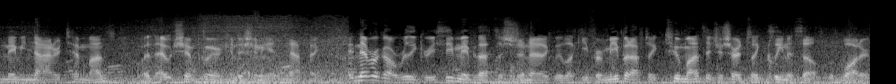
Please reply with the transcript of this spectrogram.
maybe nine or 10 months without shampooing or conditioning it, nothing. It never got really greasy. Maybe that's just genetically lucky for me, but after like two months, it just started to like clean itself with water.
